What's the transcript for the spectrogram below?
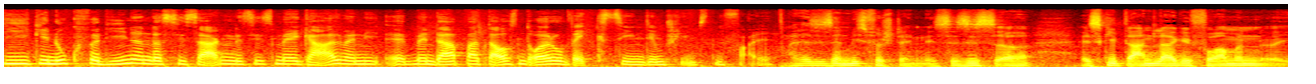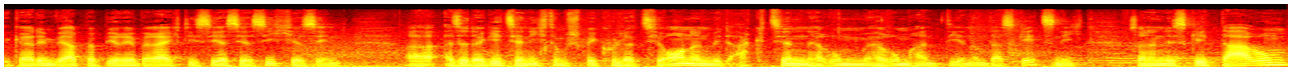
die genug verdienen, dass sie sagen, das ist mir egal, wenn, ich, äh, wenn da ein paar tausend Euro weg sind im schlimmsten Fall. Das ist ein Missverständnis. Es, ist, äh, es gibt andere Anlageformen, äh, gerade im Wertpapierbereich, die sehr, sehr sicher sind. Äh, also da geht es ja nicht um Spekulationen mit Aktien herum, herumhantieren, um das geht es nicht, sondern es geht darum,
